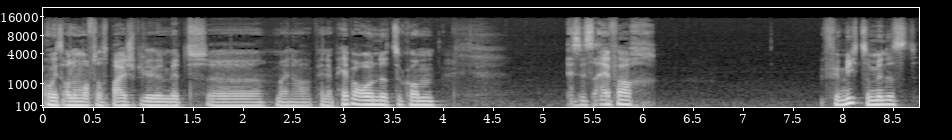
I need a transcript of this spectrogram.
um jetzt auch nochmal auf das Beispiel mit äh, meiner Pen-and-Paper-Runde zu kommen. Es ist einfach für mich zumindest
